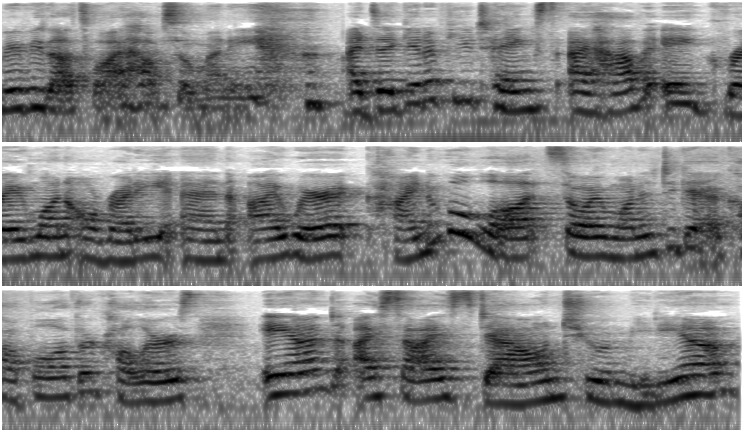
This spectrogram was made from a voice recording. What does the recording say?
Maybe that's why I have so many. I did get a few tanks. I have a gray one already and I wear it kind of a lot. So I wanted to get a couple other colors and I sized down to a medium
